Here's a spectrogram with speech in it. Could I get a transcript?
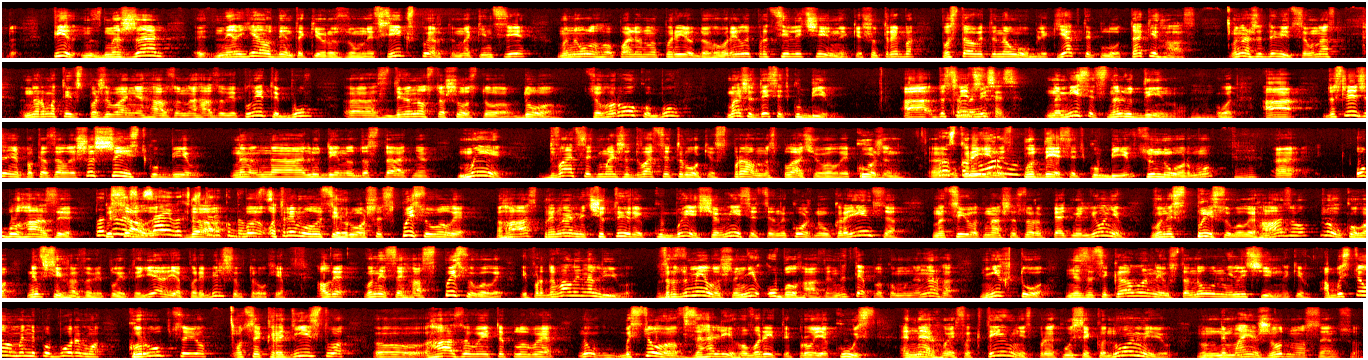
На жаль, е, не я один такий розумний. Всі експерти на кінці минулого опалювального періоду говорили про ці лічильники, що треба поставити на облік як тепло, так і газ. Нас же дивіться, у нас норматив споживання газу на газові плити був з 96-го до цього року був майже 10 кубів. А Це на місяць? на місяць на людину. От. А дослідження показали, що 6 кубів на, на людину достатньо. Ми 20, майже 20 років справно сплачували кожен е, Просто українець норму? по 10 кубів, цю норму. Е, облгази Платили за писали, зайвих 4 куби, бо отримували ці гроші, списували газ, принаймні 4 куби щомісяця на кожного українця. На ці от наші 45 мільйонів вони списували газу. Ну, у кого не всі газові плити є, я перебільшив трохи, але вони цей газ списували і продавали наліво. Зрозуміло, що ні облгази, ні теплокомуненерго, ніхто не зацікавлений у встановленні лічильників. А без цього ми не поборемо корупцію, оце крадійство газове і теплове. Ну, без цього взагалі говорити про якусь енергоефективність, про якусь економію, ну немає жодного сенсу.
